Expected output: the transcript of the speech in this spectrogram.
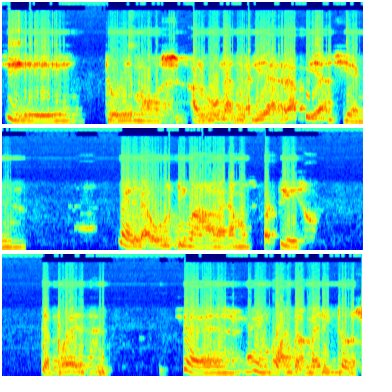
y tuvimos algunas salidas rápidas y en, la última ganamos partido. Después, eh, en cuanto a méritos,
